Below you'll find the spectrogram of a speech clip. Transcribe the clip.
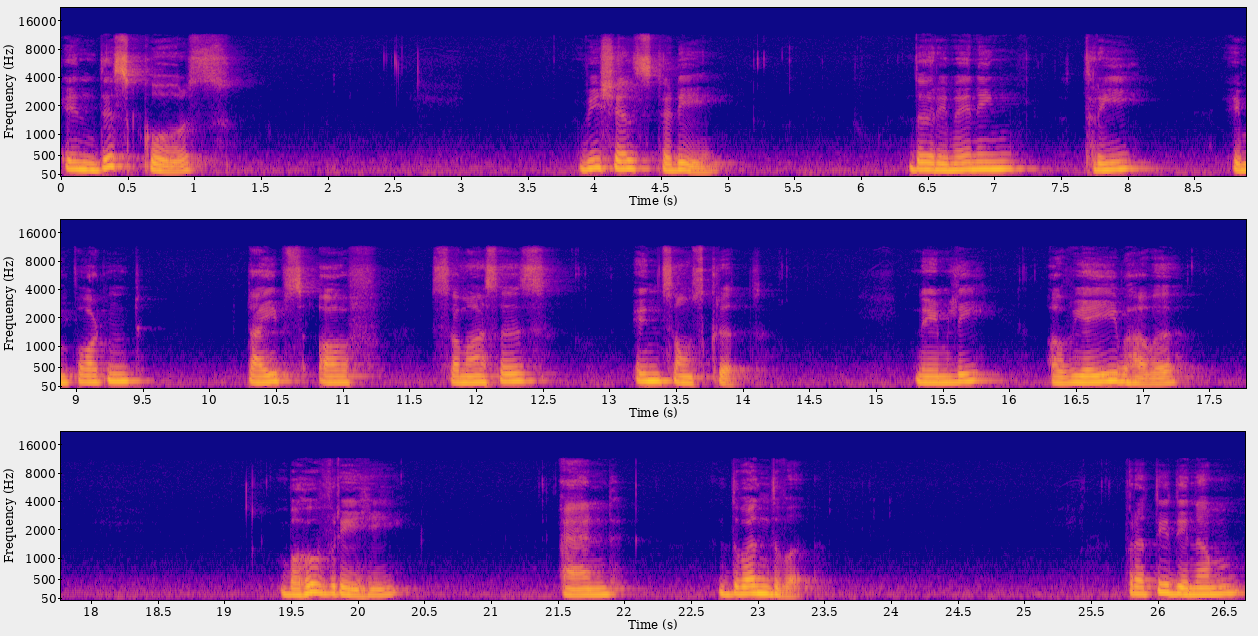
In this course, we shall study the remaining three important types of samasas in Sanskrit, namely Avyayi Bhava, Bahuvrihi, and Dvandva. Pratidinam,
